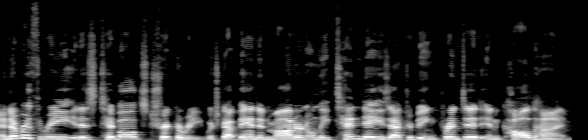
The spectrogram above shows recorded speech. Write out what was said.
At number 3, it is Tibalt's Trickery, which got banned in Modern only 10 days after being printed in Kaldheim.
